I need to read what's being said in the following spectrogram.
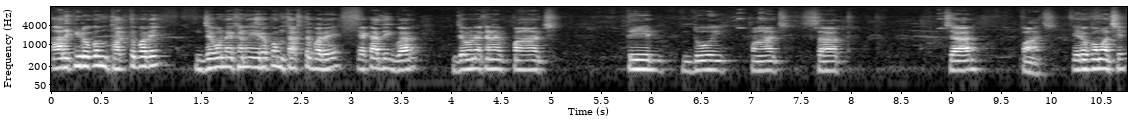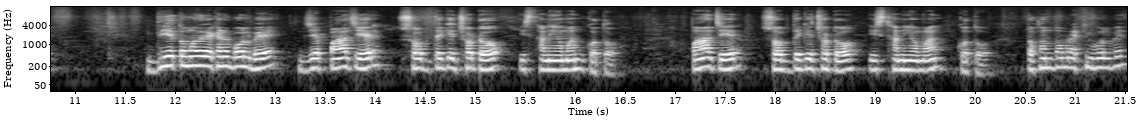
আর কি রকম থাকতে পারে? যেমন এখানে এরকম থাকতে পারে একাধিকবার। যেমন এখানে পাঁচ, তিন, দুই, পাঁচ, সাত, চার, পাঁচ। এরকম আছে। দিয়ে তোমাদের এখানে বলবে যে পাঁচের সব থেকে ছোট স্থানীয় মান কত? পাঁচের সব থেকে ছোট স্থানীয় মান কত? তখন তোমরা কি বলবে?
